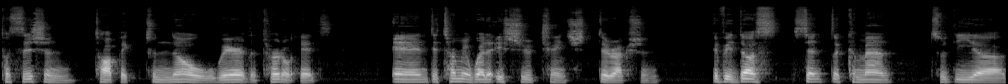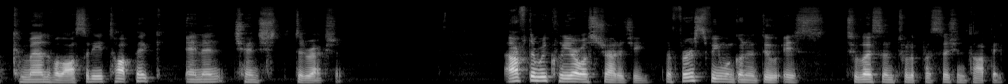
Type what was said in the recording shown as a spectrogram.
position topic to know where the turtle is and determine whether it should change direction. If it does, send the command to the uh, command velocity topic and then change direction. After we clear our strategy, the first thing we're going to do is to listen to the position topic.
